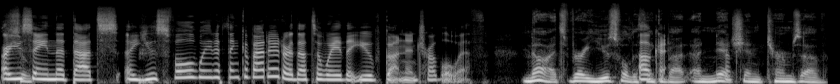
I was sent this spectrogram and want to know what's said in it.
Are you So- saying that that's a useful way to think about it, or that's a way that you've gotten in trouble with? No, it's very useful to think Okay. about a niche in terms of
